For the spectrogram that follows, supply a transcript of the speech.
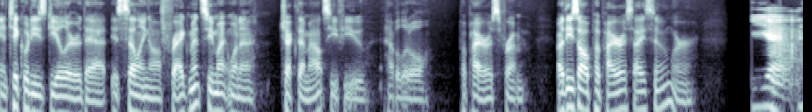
antiquities dealer that is selling off fragments, you might want to check them out. See if you have a little papyrus from. Are these all papyrus? I assume, or yeah,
